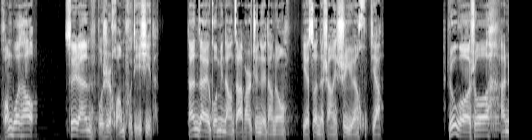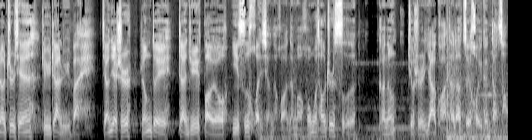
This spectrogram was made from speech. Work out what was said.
黄伯韬虽然不是黄埔嫡系的，但在国民党杂牌军队当中。也算得上是一员虎将。如果说按照之前屡战屡败，蒋介石仍对战局抱有一丝幻想的话，那么黄伯韬之死，可能就是压垮他的最后一根稻草。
